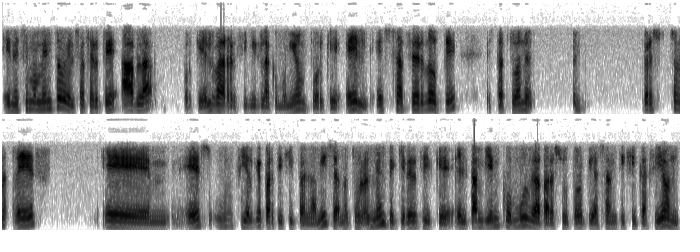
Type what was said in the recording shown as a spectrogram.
en ese momento el sacerdote habla porque él va a recibir la comunión, porque él es sacerdote, está actuando en persona vez eh, es un fiel que participa en la misa, naturalmente. Quiere decir que él también comulga para su propia santificación,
